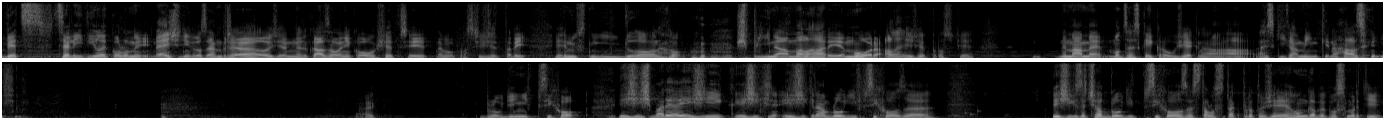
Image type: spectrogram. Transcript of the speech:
věc v celé téhle kolonii. Ne, že někdo zemřel, že nedokázala někoho ošetřit, nebo prostě, že tady je hnusný jídlo, nebo špína, malárie, mor, ale že prostě nemáme moc hezký kroužek na, a hezký kamínky na házení. Bloudění v psycho... Ježíš Maria Ježík, Ježík, Ježík nám bloudí v psychóze. Ježík začal bloudit psychóze. Stalo se tak, protože je Hongabe po smrti.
